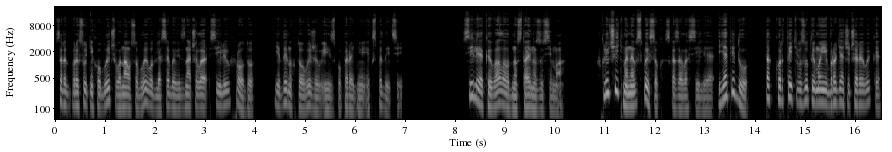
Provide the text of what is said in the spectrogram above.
Серед присутніх облич вона особливо для себе відзначила Сілію Фроду, єдину, хто вижив із попередньої експедиції. Сілія кивала одностайно з усіма. Включіть мене в список, сказала Сілія. Я піду. Так кортить взути мої бродячі черевики.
